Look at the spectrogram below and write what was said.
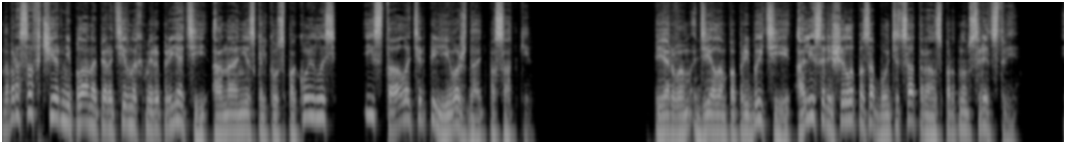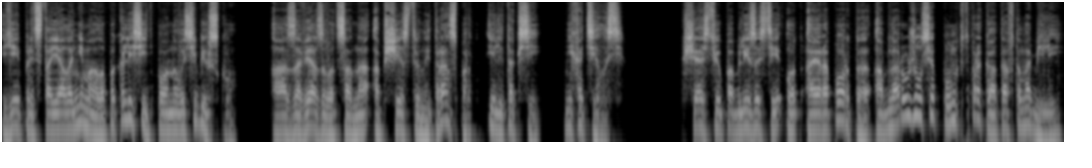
Набросав в черни план оперативных мероприятий, она несколько успокоилась и стала терпеливо ждать посадки. Первым делом по прибытии Алиса решила позаботиться о транспортном средстве. Ей предстояло немало поколесить по Новосибирску, а завязываться на общественный транспорт или такси не хотелось. К счастью, поблизости от аэропорта обнаружился пункт проката автомобилей.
